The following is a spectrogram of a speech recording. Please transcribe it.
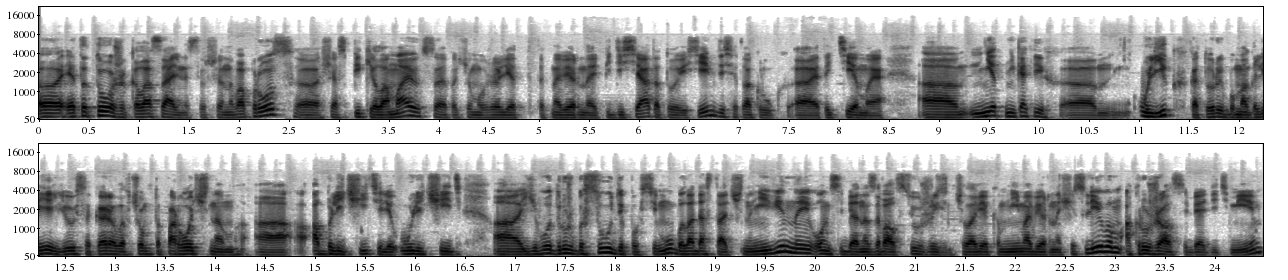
Э, это тоже колоссальный совершенно вопрос. Сейчас э, пики ломаются, причем уже лет, так, наверное, 50, а то и 70 вокруг э, этой темы. Нет никаких улик, которые бы могли Льюиса Кэрролла в чем-то порочном обличить или уличить. Его дружба, судя по всему, была достаточно невинной. Он себя называл всю жизнь человеком неимоверно счастливым, окружал себя детьми.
